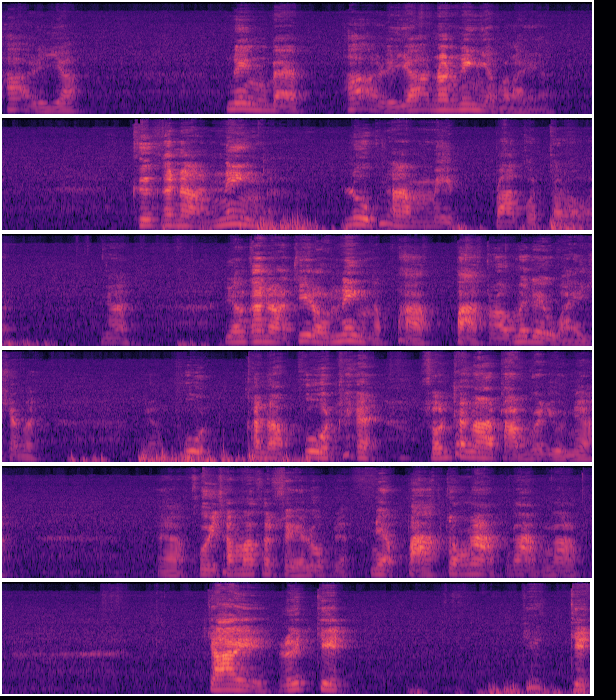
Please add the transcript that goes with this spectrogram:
พระอริยะ นิ่งแบบพระอริยะนั่นนิ่งอย่างไรอะคือขนาดนิ่งรูปนามมีปรากฏตลอดนะอย่างขณะที่เรานิ่งปากปากเราไม่ได้ไหวใช่ไหม พูดขณะพูดเนี่ยสนทนาธรรมกันอยู่เนี่ยอ่าคุยธรรมะเกษรบเนี่ยเนี่ยปากต้องงาบงาบงาบใจหรือจิต จิตจิต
